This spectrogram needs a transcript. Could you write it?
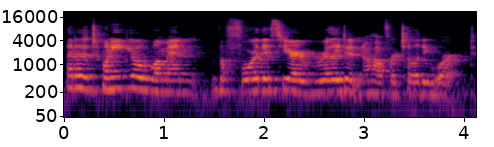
That as a 20 year old woman, before this year, I really didn't know how fertility worked.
